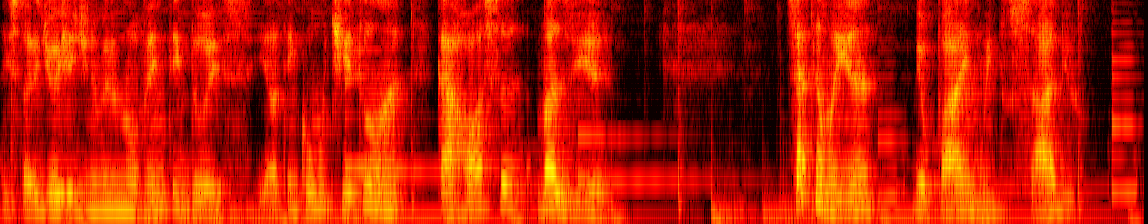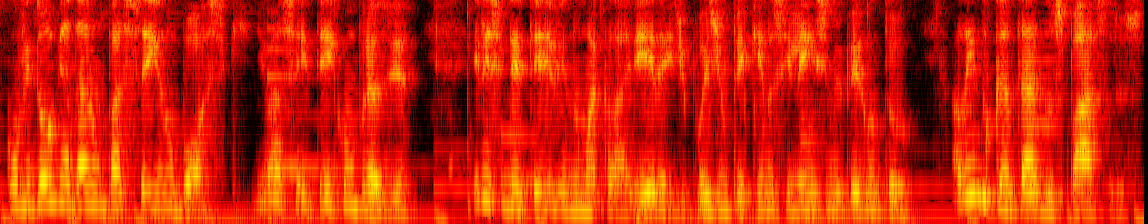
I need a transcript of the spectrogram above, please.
A história de hoje é de número 92 e ela tem como título né, Carroça Vazia. Certa manhã, meu pai, muito sábio, convidou-me a dar um passeio no bosque e eu aceitei com prazer. Ele se deteve numa clareira e, depois de um pequeno silêncio, me perguntou: Além do cantar dos pássaros,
